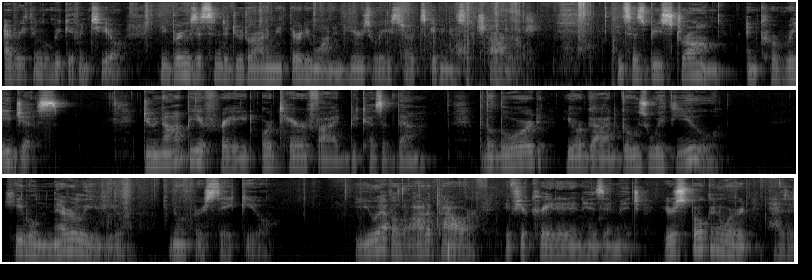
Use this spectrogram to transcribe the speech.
Everything will be given to you. He brings us into Deuteronomy 31, and here's where he starts giving us a charge. It says, Be strong and courageous. Do not be afraid or terrified because of them, for the Lord your God goes with you. He will never leave you nor forsake you. You have a lot of power if you're created in His image. Your spoken word has a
